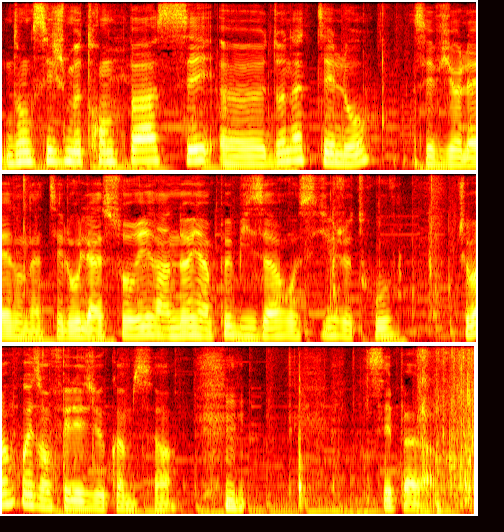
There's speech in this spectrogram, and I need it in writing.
Donc, si je me trompe pas, c'est euh, Donatello. C'est violet, Donatello. Il a un sourire, un œil un peu bizarre aussi, je trouve. Je sais pas pourquoi ils ont fait les yeux comme ça. c'est pas grave.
